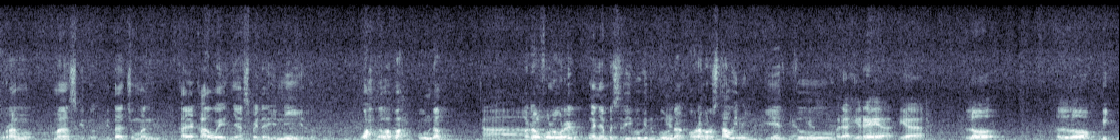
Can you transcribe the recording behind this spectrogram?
kurang mas gitu. Kita cuman kayak KW-nya sepeda ini gitu. Wah nggak apa-apa, gue undang. Ah, Padahal followernya nggak nyampe seribu gitu, gue undang. Orang harus tahu ini. ya, ya, Gitu. ya. Pada akhirnya ya ya lo lo bik-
